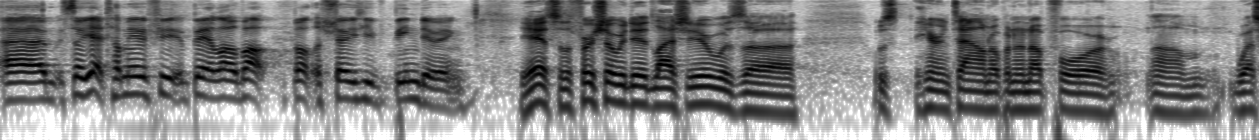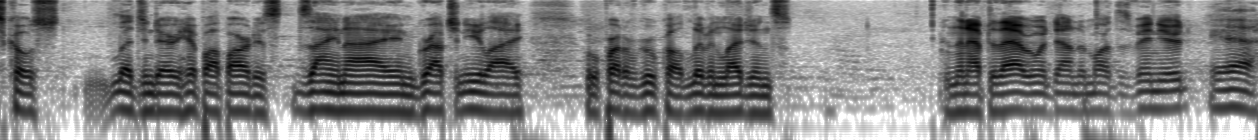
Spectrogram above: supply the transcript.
Um, so yeah, tell me a, few, a bit about about the shows you've been doing. Yeah, so the first show we did last year was uh, was here in town, opening up for um, West Coast legendary hip hop artists Zion I and Grouch and Eligh, who were part of a group called Living Legends. And then after that, we went down to Martha's Vineyard. Yeah.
